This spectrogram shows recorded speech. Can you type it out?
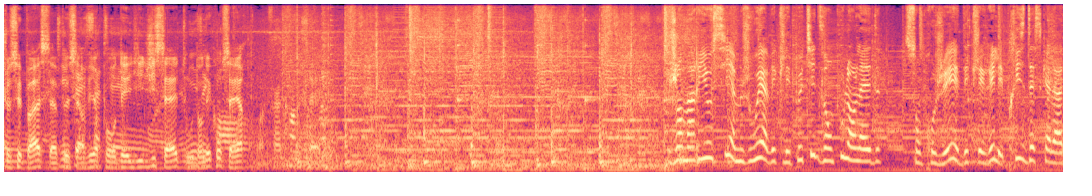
je sais pas, ça peut servir pour des DJ sets ou dans des concerts. Jean-Marie aussi aime jouer avec les petites ampoules en LED. Son projet est d'éclairer les prises d'escalade.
